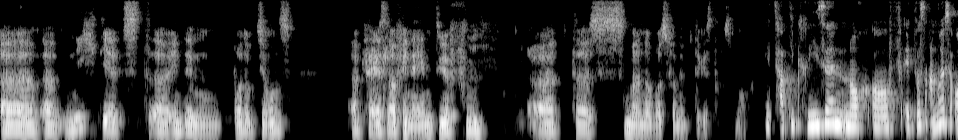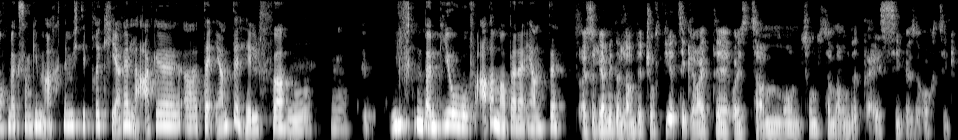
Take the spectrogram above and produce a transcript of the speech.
äh, äh, nicht jetzt äh, in den Produktionskreislauf hinein dürfen, äh, dass man noch was Vernünftiges draus macht. Jetzt hat die Krise noch auf etwas anderes aufmerksam gemacht, nämlich die prekäre Lage äh, der Erntehelfer. Ja, ja. Hilft denn beim Biohof Adama bei der Ernte? Also wir haben in der Landwirtschaft 40 Leute alles zusammen und sonst haben wir 130, also 80,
